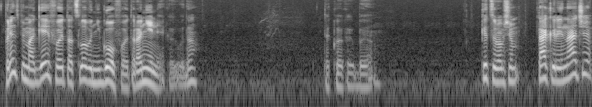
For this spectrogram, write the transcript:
в принципе, магейфа это от слова негофа, это ранение, как бы, да? Такое, как бы... Кицер, в общем, так или иначе,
